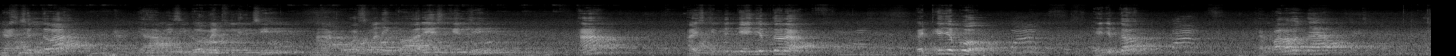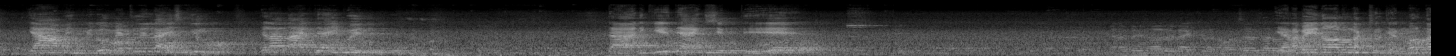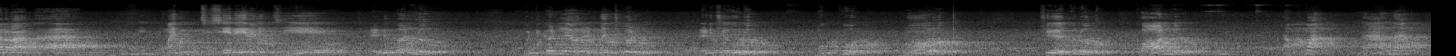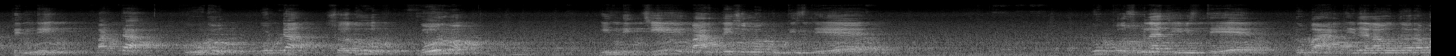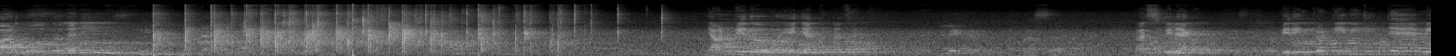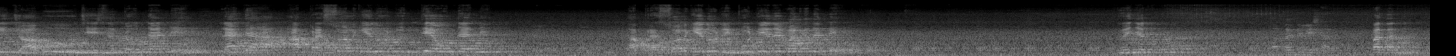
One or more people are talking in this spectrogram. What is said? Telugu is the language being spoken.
థ్యాంక్స్ చెప్తావా? యాభై కిలోమీటర్ల నుంచి నా కోసమని కారు వేసుకెళ్ళి ఐస్ క్రీమ్ తెచ్చి ఏం చెప్తావురా? గట్టిగా చెప్పు. ఏం చెప్తావు? చెప్పాలా వద్దా యాభై కిలోమీటర్లు వెళ్ళి ఐస్ క్రీమ్ ఇలా నాకితే అయిపోయేది. దానికే థ్యాంక్స్ చెప్తే ఎనభై నాలుగు లక్షల జన్మల తర్వాత మంచి శరీరం ఇచ్చి రెండు కళ్ళు. గుడ్డి కళ్ళు లేవు రెండు మంచి కళ్ళు రెండు చెవులు ముక్కు నోరు చేతులు కాళ్ళు అమ్మ నాన్న తిండి బట్ట కూడు గుడ్డ చదువు గౌరవం ఇన్నిచ్చి భారతదేశంలో పుట్టిస్తే నువ్వు పశువులా జీవిస్తే నువ్వు భారతీయుడు ఎలా అవుతావురా బాడుకోవద్దు కానీ ఏమంటే మీరు ఏం చేస్తుంటారు సార్? ప్రెస్. విలేకరు. మీరు ఇంట్లో టీవీ చూస్తే మీ జాబు చేసినట్టు అవుతుందా అండి? లేకపోతే ఆ- ప్రెస్ వాళ్ళకి ఏదో ఒకటి ఇస్తే అవుద్దా అండి ఆ ప్రెస్ వాళ్ళకి ఏదో ఒకటి రిపోర్ట్ ఏదో ఇవ్వాలి కదండి. నువ్వేం శాస్త్రి. పద్ధతి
